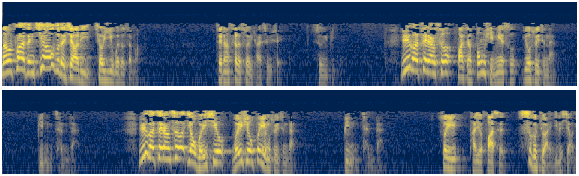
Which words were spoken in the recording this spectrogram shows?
那么发生交付的效力就意味着什么？这辆车的所有权属于谁？属于丙。如果这辆车发生风险灭失，由谁承担？丙承担。如果这辆车要维修，维修费用谁承担？丙承担。所以它又发生四个转移的效力，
